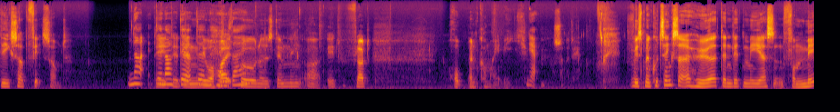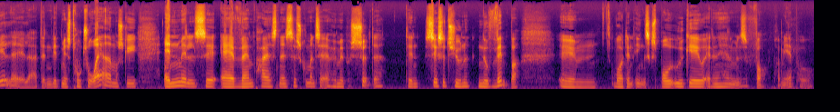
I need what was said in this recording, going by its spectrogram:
det er ikke så opfindsomt. Nej, det, det er nok det, der, den den lever højt på ikke? noget stemning og et flot rum, man kommer ind i. Ja. Sådan er det. Hvis man kunne tænke sig at høre den lidt mere sådan formelle, eller den lidt mere strukturerede måske, anmeldelse af Vampires Nest, så skulle man tage at høre med på søndag den 26. november, øhm, hvor den engelsksprogede udgave af den her anmeldelse får premiere på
